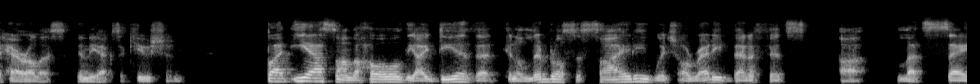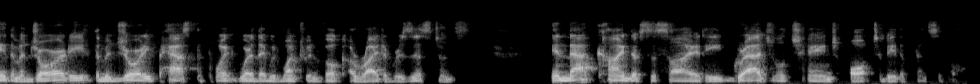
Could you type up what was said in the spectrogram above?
perilous in the execution. But yes, on the whole, the idea that in a liberal society, which already benefits, uh, let's say, the majority, the majority past the point where they would want to invoke a right of resistance, in that kind of society, gradual change ought to be the principle.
